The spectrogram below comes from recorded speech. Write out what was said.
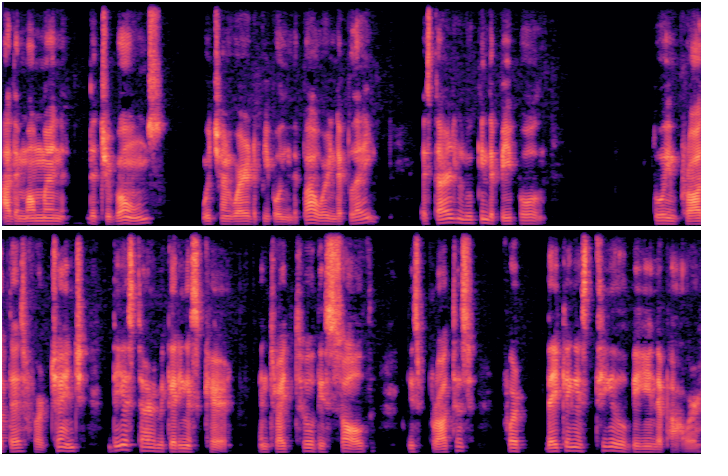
At the moment, the tribunes, which were the people in the power in the play, started looking the people doing protests for change, they started getting scared and tried to dissolve this protest for they can still be in the power.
